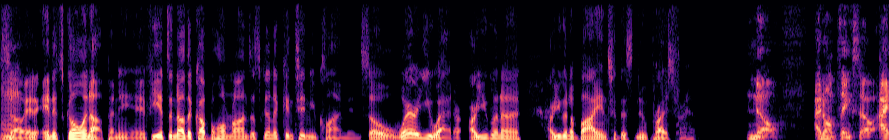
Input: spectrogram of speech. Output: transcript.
Mm. So and, and, it's going up. And if he hits another couple home runs, it's going to continue climbing. So where are you at? Are, are you gonna are you gonna buy into this new price for him? No, I don't think so. I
